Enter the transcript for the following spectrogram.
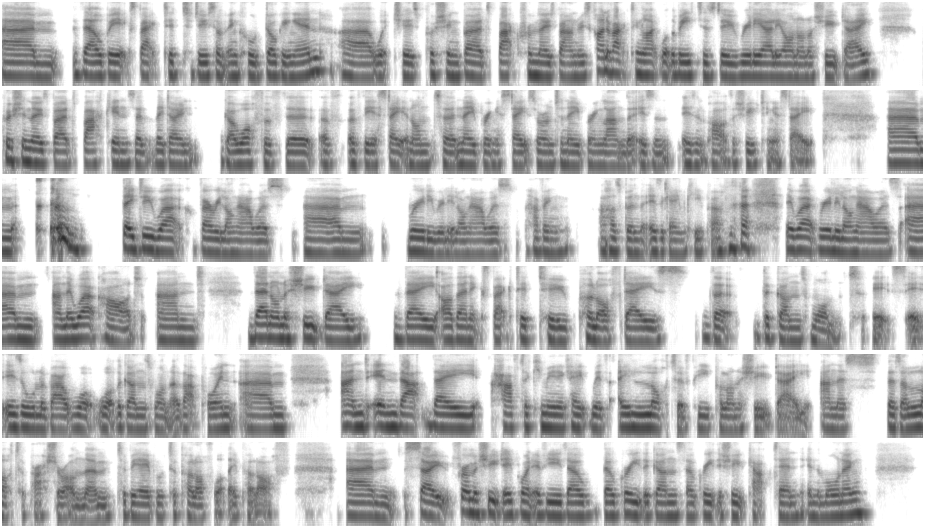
um, they'll be expected to do something called dogging in, uh, which is pushing birds back from those boundaries, kind of acting like what the beaters do really early on on a shoot day, pushing those birds back in so that they don't go off of the of, of the estate and onto neighbouring estates or onto neighbouring land that isn't isn't part of the shooting estate. Um, they do work very long hours, um, really really long hours. Having a husband that is a gamekeeper, they work really long hours um, and they work hard. And then on a shoot day, they are then expected to pull off days that the guns want. It's it is all about what what the guns want at that point. Um, and in that they have to communicate with a lot of people on a shoot day, and there's there's a lot of pressure on them to be able to pull off what they pull off. Um, so from a shoot day point of view, they'll they'll greet the guns, they'll greet the shoot captain in the morning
